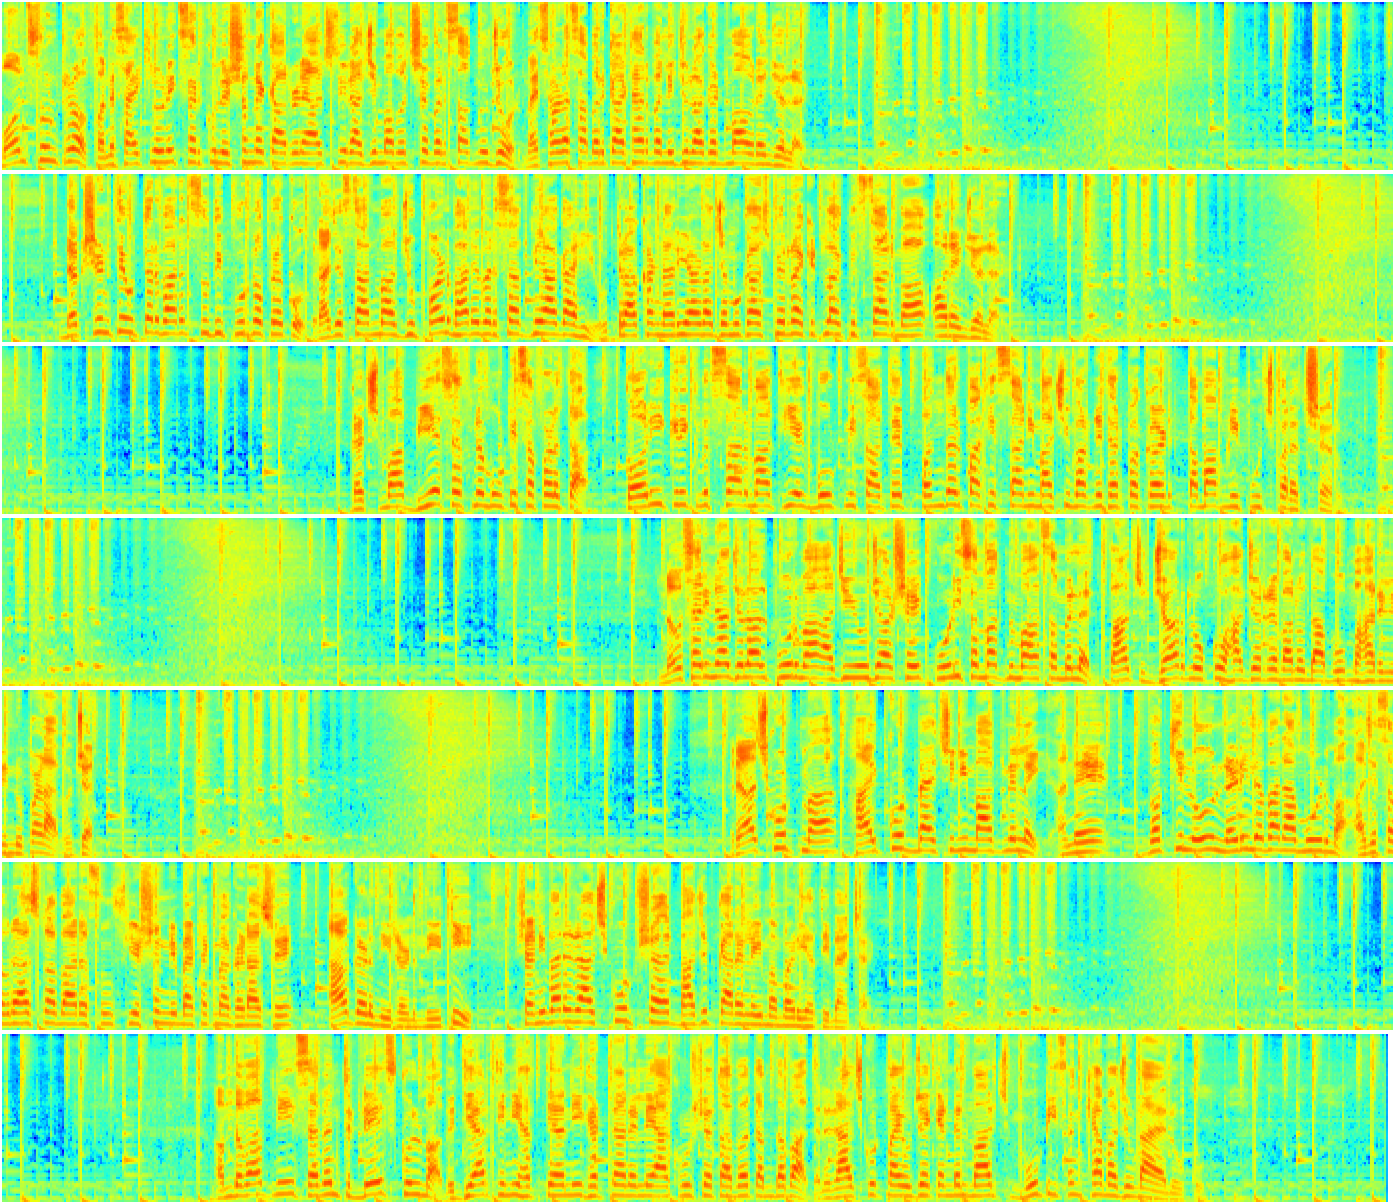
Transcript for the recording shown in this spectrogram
Monsoon trough અને cyclonic સર્ક્યુલેશનને કારણે આજથી રાજ્યમાં વધશે વરસાદનું જોર. મહેસાણા, સાબરકાંઠા, અરવલ્લી, જૂનાગઢમાં ઓરેન્જ એલર્ટ દક્ષિણથી ઉત્તર ભારત સુધી પૂરનો પ્રકોપ. રાજસ્થાનમાં હજુ પણ ભારે વરસાદની આગાહી. ઉત્તરાખંડ, હરિયાણા, જમ્મુ કાશ્મીરના કેટલાક વિસ્તારમાં ઓરેન્જ એલર્ટ કચ્છમાં બીએસએફને મોટી સફળતા. કોરી ક્રિક વિસ્તારમાંથી એક બોટની સાથે પંદર પાકિસ્તાની માછીમારની ધરપકડ, તમામની પૂછપરછ શરૂ. નવસારીના જલાલપુરમાં આજે યોજાશે કોળી સમાજનું મહાસંમેલન. પાંચ હજાર લોકો હાજર રહેવાનો દાવો મહારેલીનું પણ આયોજન. રાજકોટમાં હાઈકોર્ટ બેચની માંગને લઈ અને વકીલો લડી લેવાના મૂડમાં. આજે સૌરાષ્ટ્રના બાર એસોસિએશનની બેઠકમાં ઘડાશે આગળની રણનીતિ. શનિવારે રાજકોટ શહેર ભાજપ કાર્યાલયમાં મળી હતી બેઠક. અમદાવાદની સેવન્થ ડે સ્કૂલમાં વિદ્યાર્થીની હત્યાની ઘટનાને લઈ આક્રોશ યથાવત અમદાવાદ અને રાજકોટમાં યોજાઈ કેન્ડલ માર્ચ મોટી સંખ્યામાં જોડાયા લોકો.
